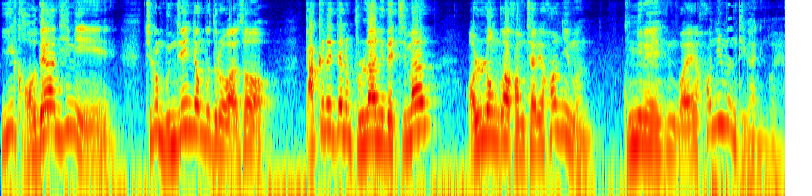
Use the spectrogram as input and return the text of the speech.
이 거대한 힘이 지금 문재인 정부 들어와서 박근혜 때는 분란이 됐지만 언론과 검찰의 허님은 국민의힘과의 허님은 기간인 거예요.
